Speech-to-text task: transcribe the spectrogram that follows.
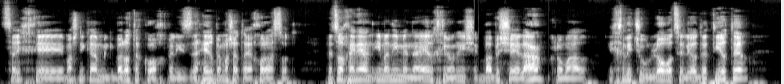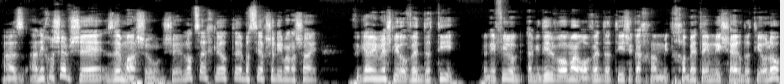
צריך uh, מה שנקרא מגבלות הכוח ולהיזהר במה שאתה יכול לעשות. לצורך העניין, אם אני מנהל חילוני שבא בשאלה, כלומר החליט שהוא לא רוצה להיות דתי יותר, אז אני חושב שזה משהו שלא צריך להיות uh, בשיח שלי עם אנשיי. וגם אם יש לי עובד דתי, ואני אפילו אגדיל ואומר עובד דתי שככה מתחבט האם להישאר דתי או לא,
